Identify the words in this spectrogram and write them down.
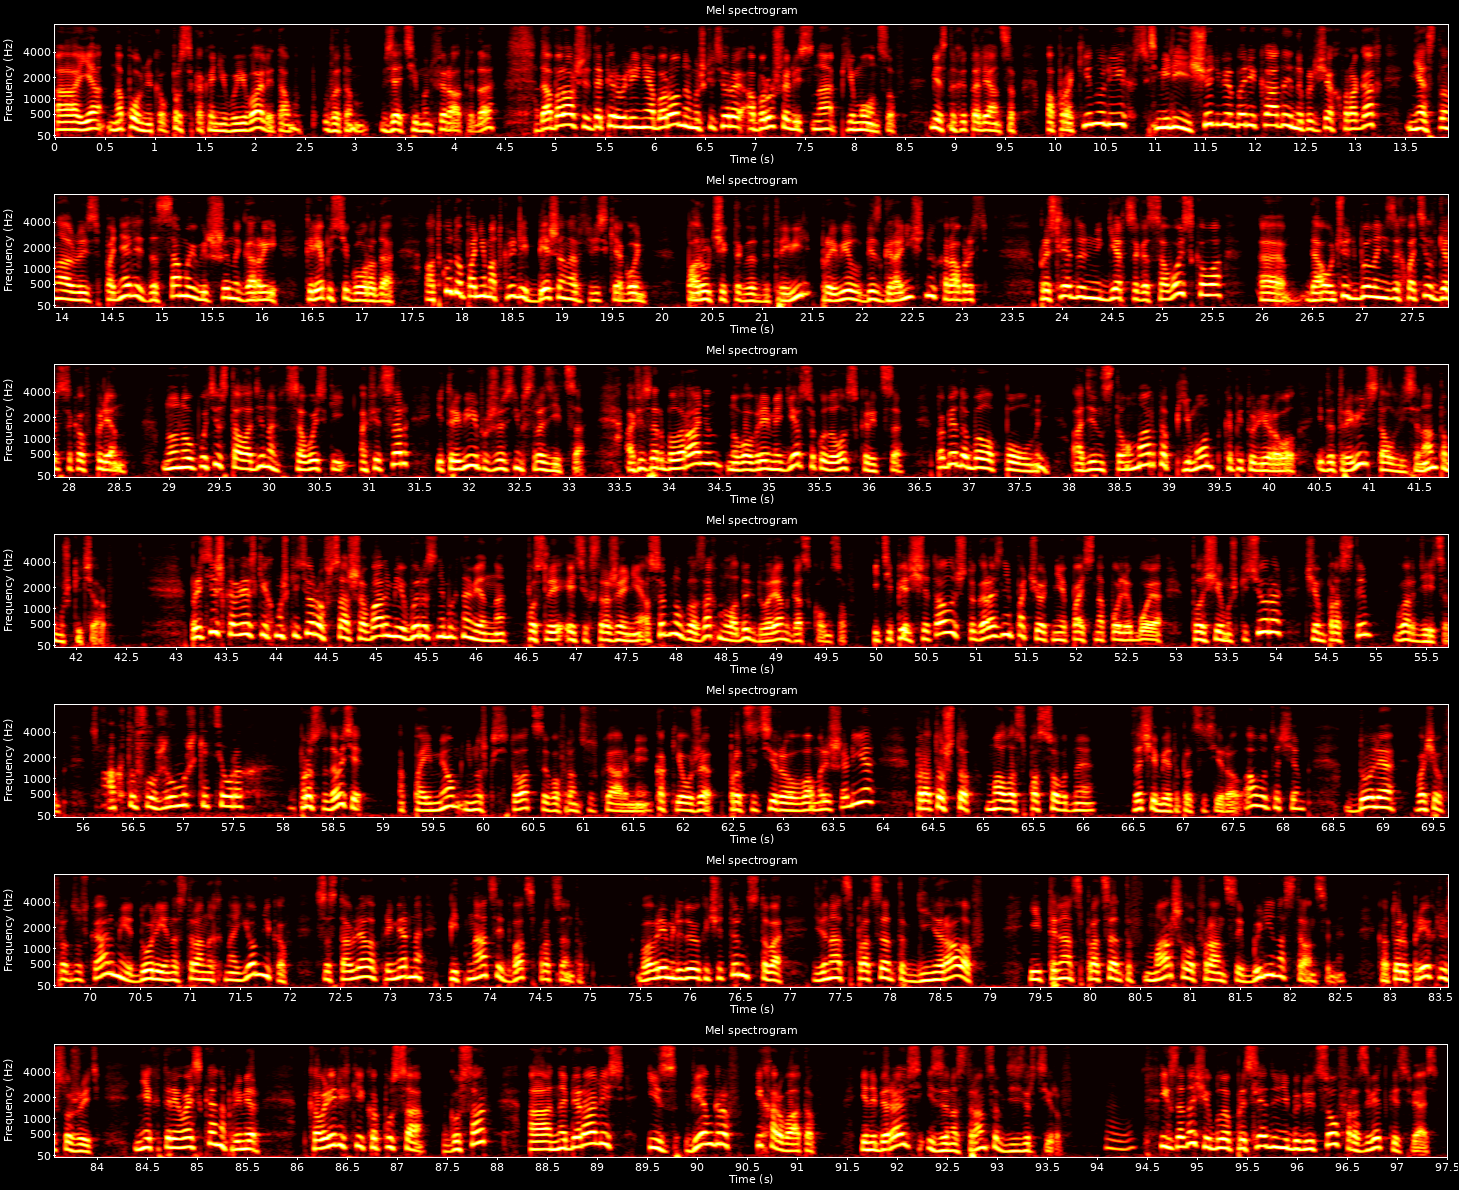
А я напомню, как, просто как они воевали там в этом взятии Монферраты, да. Добравшись до первой линии обороны, мушкетеры обрушились на пьемонцев, местных итальянцев, опрокинули их, смели еще две баррикады и на плечах врагах, не останавливались, поднялись до самой вершины горы, крепости города, откуда по ним открыли бешеный артиллерийский огонь. Поручик тогда Детревиль проявил безграничную храбрость. Преследование герцога Савойского, э, да, он чуть было не захватил герцога в плен, но на пути стал один савойский офицер, и Тревиль пришлось с ним сразиться. Офицер был ранен, но во время герцогу удалось скрыться. Победа была полной. 11 марта Пьемонт капитулировал, и Детревиль стал лейтенантом мушкетеров. Престиж королевских мушкетеров Саша в армии вырос необыкновенно после этих сражений, особенно в глазах молодых дворян-гасконцев. И теперь считалось, что гораздо почетнее пасть на поле боя в плаще мушкетера, чем простым гвардейцам. А кто служил в мушкетерах? Просто давайте поймем немножко ситуацию во французской армии. Как я уже процитировал вам Ришелье, про то, что малоспособная Зачем я это процитировал? А вот зачем. Доля вообще французской армии, доля иностранных наемников составляла примерно 15-20%. Во время Людовика XIV 12% генералов и 13% маршалов Франции были иностранцами, которые приехали служить. Некоторые войска, например, кавалерийские корпуса гусар, а, набирались из венгров и хорватов и набирались из иностранцев-дезертиров. Их задачей было преследование беглецов, разведка и связь.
